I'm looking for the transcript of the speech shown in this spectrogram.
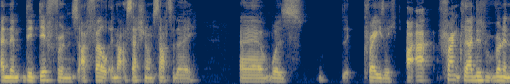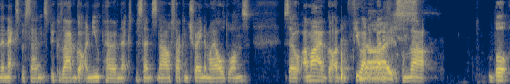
and the the difference I felt in that session on Saturday um, was crazy. I, I frankly I did run in the next percents because I've got a new pair of next percents now, so I can train in my old ones. So I might have got a few added benefits from that. But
